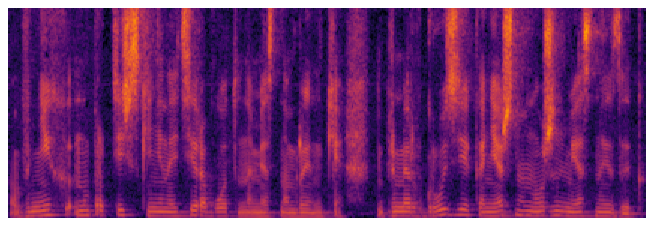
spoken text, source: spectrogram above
в них ну, практически не найти работу на местном рынке. Например, в Грузии, конечно, нужен местный язык.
